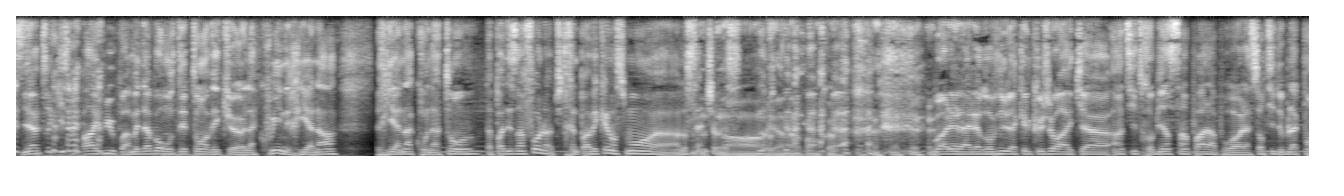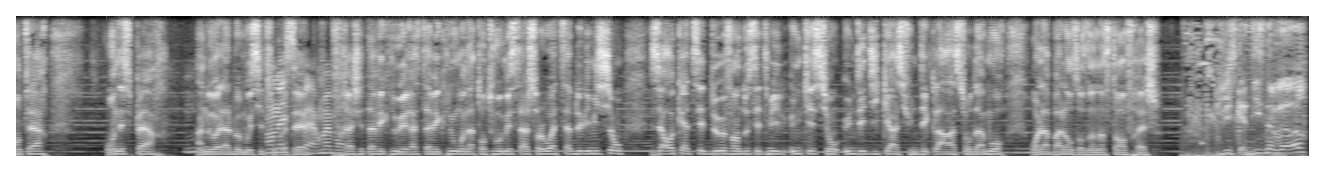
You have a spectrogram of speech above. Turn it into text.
Ouz? Il y a un truc qui se prépare avec lui ou pas? Mais d'abord, on se détend avec euh, la Queen, Rihanna. Rihanna qu'on attend, hein. T'as pas des infos là? Tu traînes pas avec elle en ce moment euh, à Los Angeles? Non, il y en a pas encore. Bon allez là, elle est revenue il y a quelques jours avec euh, un titre bien sympa là pour euh, la sortie de Black Panther. On espère un nouvel album aussi de On son côté. espère, mais bon. Fresh est avec nous, il reste avec nous. On attend tous vos messages sur le WhatsApp de l'émission 0472 22 7000. Une question, une dédicace, une déclaration d'amour. On la balance dans un instant en Fresh. Jusqu'à 19h,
